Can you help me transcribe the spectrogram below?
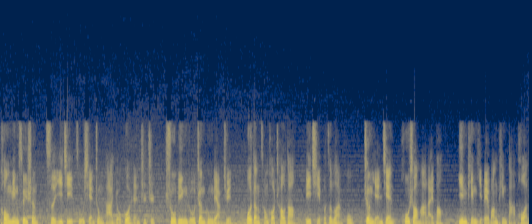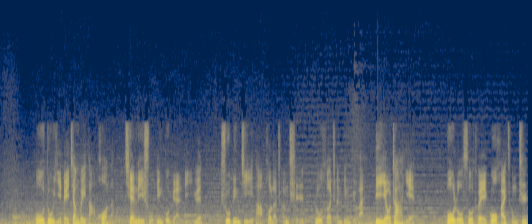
孔明虽胜，此一计足显仲达有过人之志。蜀兵如正攻两郡，我等从后抄道，彼岂不自乱乎？正言间，呼哨马来报，阴平已被王平打破了，武都已被姜维打破了，前离蜀兵不远。礼曰：蜀兵既已打破了城池，如何陈兵于外？必有诈也。不如速退。郭淮从之，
